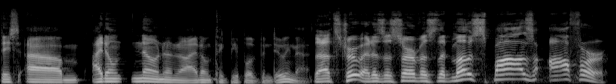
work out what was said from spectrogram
They um I don't no no no I don't think people have been doing that. That's true. It is a service that most spas offer.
